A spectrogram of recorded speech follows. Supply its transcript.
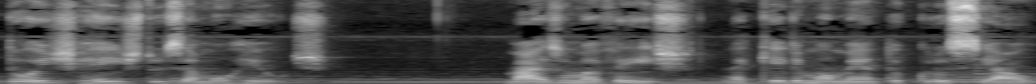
dois reis dos amorreus. Mais uma vez, naquele momento crucial,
